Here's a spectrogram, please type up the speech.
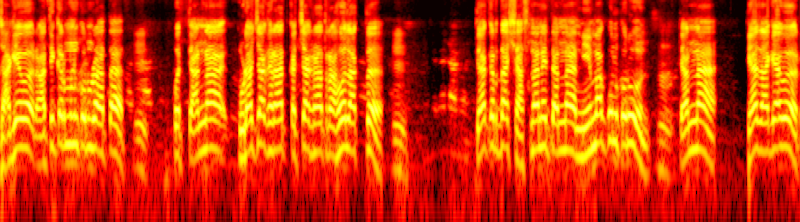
जागेवर अतिक्रमण करून राहतात. पण त्यांना कुडाच्या घरात कच्च्या घरात राहावं लागतं. त्याकरता शासनाने त्यांना नियमाकुल करून. त्यांना त्या जाग्यावर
